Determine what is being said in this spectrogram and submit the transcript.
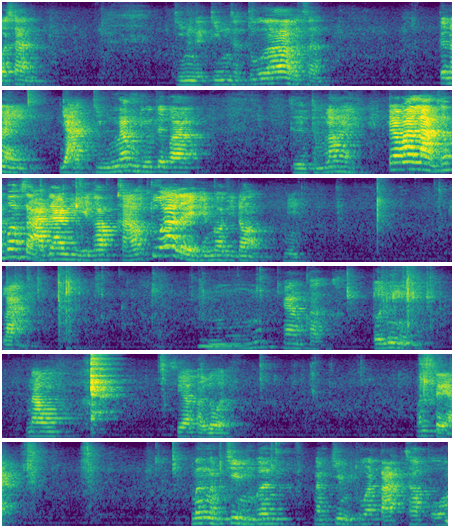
ว่าซั่นกินก็กินซะตัวว่าซั่นแต่ไหนอยากกินน้ำอยู่แต่ว่าเกินทำลาย แต่ว่าล้างทำความสะอาดอย่างดีครับ ขาวจั๊วเลยเห็นบ่พี่น้องนี่ล้างอืมงามครับ ตัวนี้เน่าเสียขอโลดมันแตกเมื่อน้ำจิ้มเพิ่นน้ำจิ้มทั่วตัดครับผม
